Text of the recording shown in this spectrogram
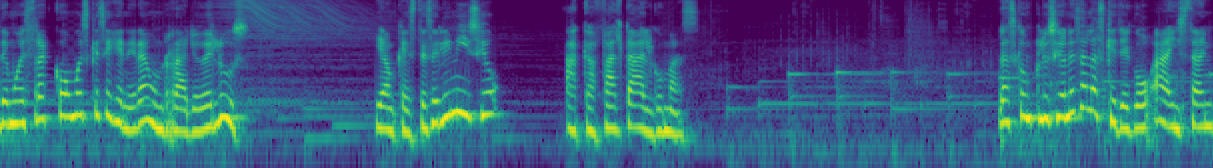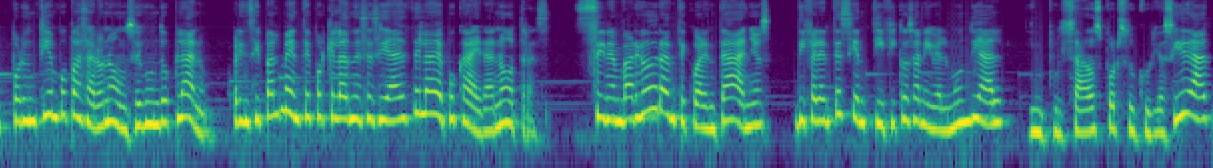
demuestra cómo es que se genera un rayo de luz. Y aunque este es el inicio, acá falta algo más. Las conclusiones a las que llegó Einstein por un tiempo pasaron a un segundo plano, principalmente porque las necesidades de la época eran otras. Sin embargo, durante 40 años, diferentes científicos a nivel mundial, impulsados por su curiosidad,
